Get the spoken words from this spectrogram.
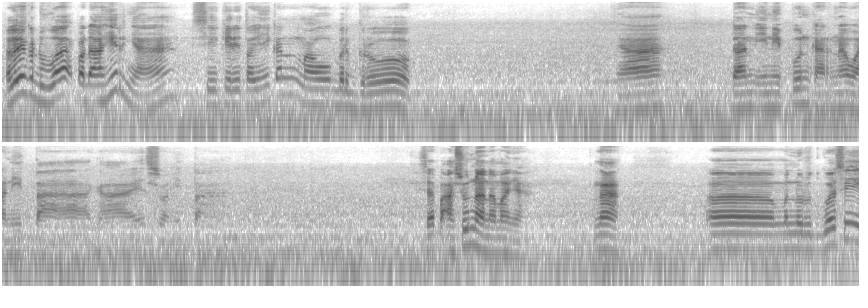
Lalu yang kedua pada akhirnya si Kirito ini kan mau bergrup. Ya. Dan ini pun karena wanita guys wanita. Siapa? Asuna namanya. Nah e, menurut gue sih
